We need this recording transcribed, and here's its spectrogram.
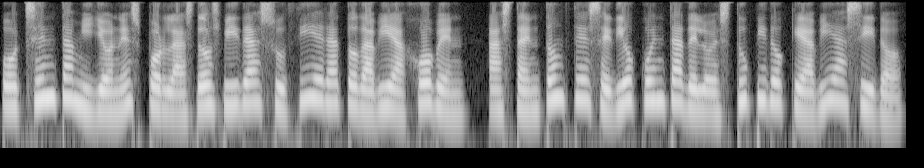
80 millones por las dos vidas Suzy era todavía joven, hasta entonces se dio cuenta de lo estúpido que había sido.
